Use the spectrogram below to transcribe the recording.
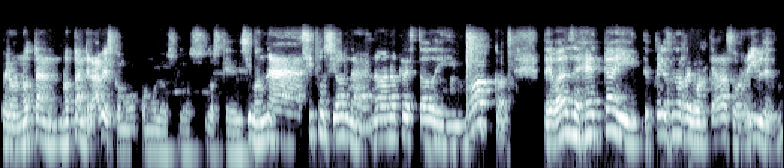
pero no tan, no tan graves como, como los, los, que decimos, nah, sí funciona, no, no crees todo, y mocos, te vas de jeta y te pegas unas revolcadas horribles, ¿no?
